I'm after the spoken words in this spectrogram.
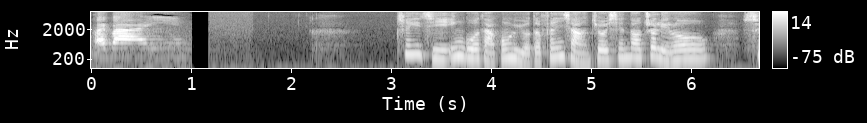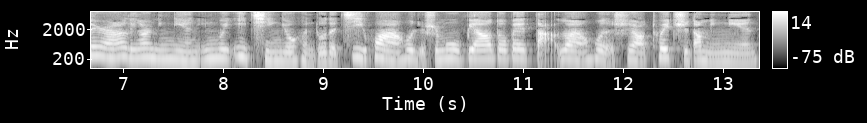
拜拜。这一集英国打工旅游的分享就先到这里喽。虽然二零二零年因为疫情有很多的计划或者是目标都被打乱，或者是要推迟到明年，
